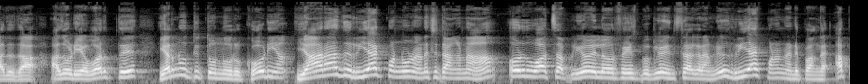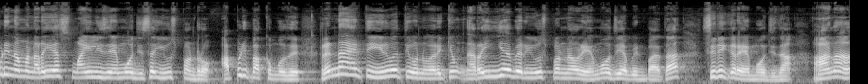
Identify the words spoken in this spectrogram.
அதுதான். அதோடைய ஒர்த்து இரநூத்தி தொண்ணூறு கோடியாம் யாராவது ரியாக்ட் பண்ணணும்னு நினச்சிட்டாங்கன்னா ஒரு வாட்ஸ்அப்லையோ இல்லை ஒரு ஃபேஸ்புக்லையோ இன்ஸ்டாகிராம்லையோ ரியாக்ட் பண்ண நினைப்பாங்க. அப்படி நம்ம நிறைய ஸ்மைலிஸ் எமோஜிஸை யூஸ் பண்ணுறோம் அப்படி பார்க்கும்போது ரெண்டாயிரத்தி இருபத்தி ஒன்று வரைக்கும் நிறைய பேர் யூஸ் பண்ண ஒரு எமோஜி அப்படின்னு பார்த்தா சிரிக்கிற எமோஜி தான். ஆனால்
